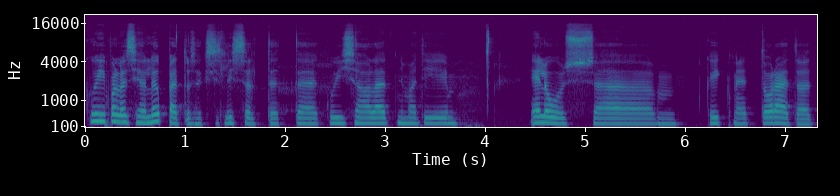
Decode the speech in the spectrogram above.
kui võib-olla siia lõpetuseks siis lihtsalt, et äh, kui sa oled niimoodi elus äh, kõik need toredad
